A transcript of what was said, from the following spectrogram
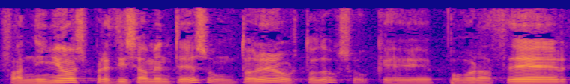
Fandiño es precisamente eso, un torero ortodoxo, que por hacer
